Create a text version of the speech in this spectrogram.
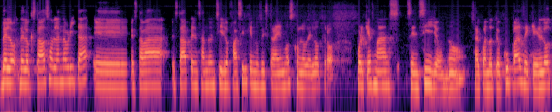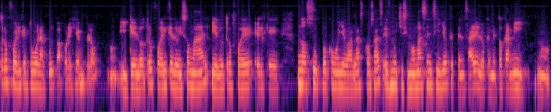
de lo, de lo que estabas hablando ahorita, eh, estaba, estaba pensando en sí lo fácil que nos distraemos con lo del otro, porque es más sencillo, ¿no? O sea, cuando te ocupas de que el otro fue el que tuvo la culpa, por ejemplo, y que el otro fue el que lo hizo mal y el otro fue el que no supo cómo llevar las cosas, es muchísimo más sencillo que pensar en lo que me toca a mí, ¿no?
